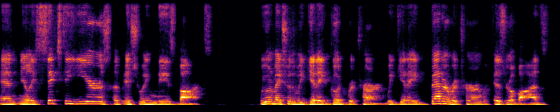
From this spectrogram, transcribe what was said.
in nearly 60 years of issuing these bonds. We want to make sure that we get a good return. We get a better return with Israel bonds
